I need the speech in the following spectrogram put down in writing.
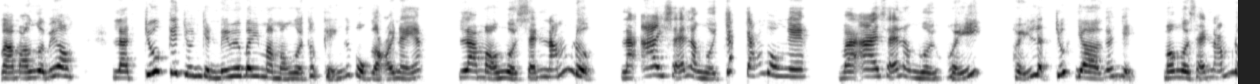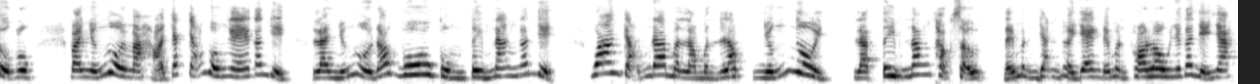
Và mọi người biết không? Là trước cái chương trình BBB mà mọi người thực hiện cái cuộc gọi này á, là mọi người sẽ nắm được là ai sẽ là người chắc chắn vô nghe và ai sẽ là người hủy hủy lịch trước giờ các anh chị mọi người sẽ nắm được luôn. Và những người mà họ chắc chắn vô nghe các anh chị là những người đó vô cùng tiềm năng các anh chị quan trọng ra mình là mình lọc những người là tiềm năng thật sự để mình dành thời gian để mình follow nha các anh chị nha.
